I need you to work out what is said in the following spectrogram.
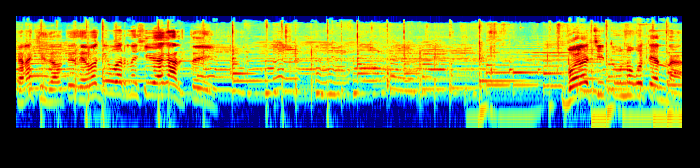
त्याला खिजावते तेव्हा की वर्ण शिव्या घालतय? बळची तू नको त्यांना.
